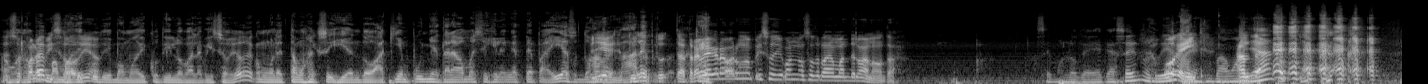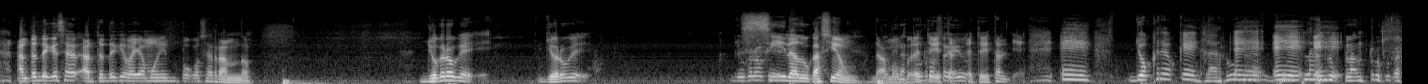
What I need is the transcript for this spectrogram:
Ah, eso bueno, es para el pues vamos, a discutir, vamos a discutirlo para el episodio de cómo le estamos exigiendo a quién puñeta le vamos a exigir en este país, a esos dos Oye, anormales. ¿tú- tú- pues, ¿te atreves a grabar un episodio con nosotros además de la nota? Hacemos lo que haya que hacer, no olvides. Vamos Ante- allá. Antes de que se- antes de que vayamos a ir un poco cerrando. Yo creo que yo creo que Yo creo sí que. la educación, dame un- estoy, esta- eh, yo creo que La ruta eh, eh, plan. eh, Plan ruta.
